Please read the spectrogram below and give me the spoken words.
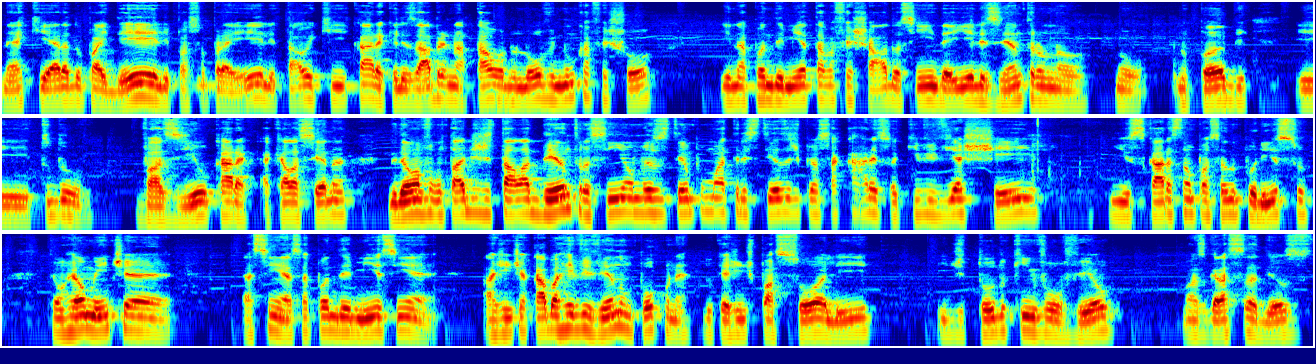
né, que era do pai dele, passou para ele e tal, e que, cara, que eles abrem Natal, Ano Novo e nunca fechou, e na pandemia tava fechado, assim, e daí eles entram no, no, no pub e tudo vazio, cara, aquela cena me deu uma vontade de estar lá dentro, assim, e ao mesmo tempo uma tristeza de pensar, cara, isso aqui vivia cheio e os caras estão passando por isso. Então, realmente é, assim, essa pandemia, assim, é, a gente acaba revivendo um pouco, né, do que a gente passou ali e de tudo que envolveu, mas graças a Deus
